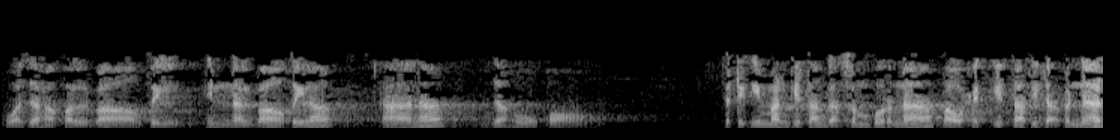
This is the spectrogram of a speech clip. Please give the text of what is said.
wa zahaqal batil, innal batila kana zahuqa." Jadi iman kita enggak sempurna, tauhid kita tidak benar,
